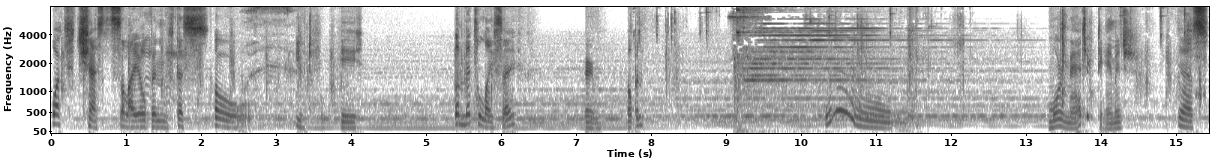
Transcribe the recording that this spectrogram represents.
What chests shall I open with this? Oh, beautiful key. The metal, I say. Um, open. Ooh. More magic damage? Yes.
